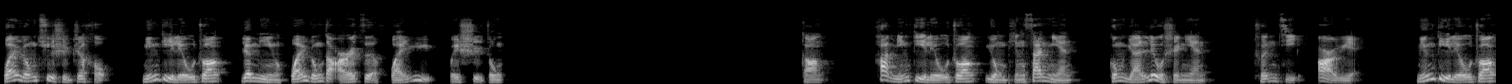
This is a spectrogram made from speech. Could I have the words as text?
桓荣去世之后，明帝刘庄任命桓荣的儿子桓玉为侍中。刚，汉明帝刘庄永平三年（公元六十年）春季二月，明帝刘庄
